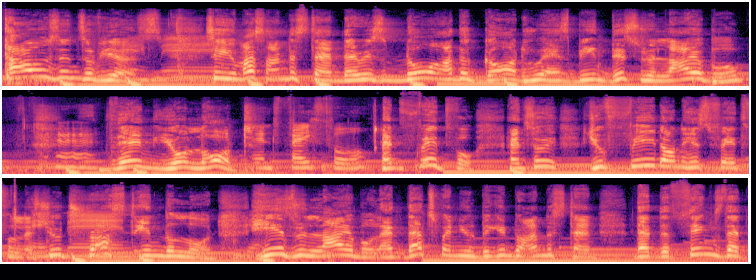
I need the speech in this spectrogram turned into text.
thousands of years. Amen. See, you must understand there is no other God who has been this reliable than your Lord and faithful. and faithful. And so you feed on his faithfulness. You trust in the Lord. He is reliable. And that's when you'll begin to understand that the things that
